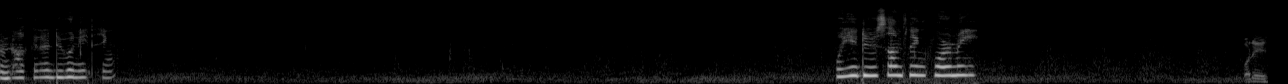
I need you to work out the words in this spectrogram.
I'm not gonna do anything. Will you do something for me? What is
